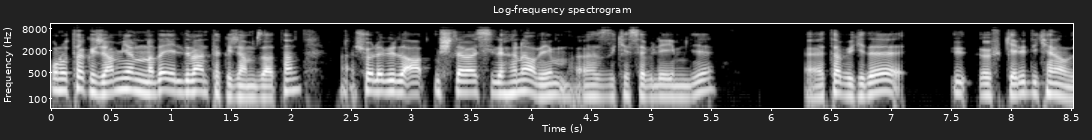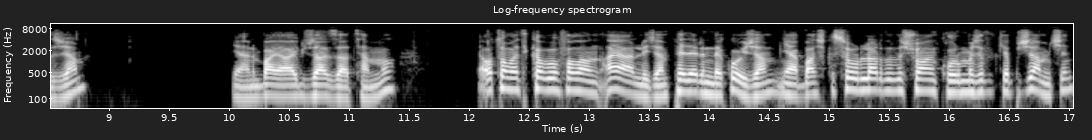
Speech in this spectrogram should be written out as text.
Bunu takacağım. Yanına da eldiven takacağım zaten. Şöyle bir de 60 level silahını alayım hızlı kesebileyim diye. Ee, tabii ki de öfkeli diken alacağım. Yani bayağı güzel zaten bu. Ya, Otomatik hava falan ayarlayacağım. Pelerini de koyacağım. Ya başka sorularda da şu an korumacılık yapacağım için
